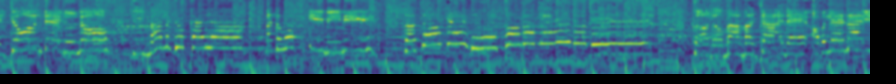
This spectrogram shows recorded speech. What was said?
呼んでるの。きまめくからまたった君に届けるこのメロディー。このままじゃね終われない。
